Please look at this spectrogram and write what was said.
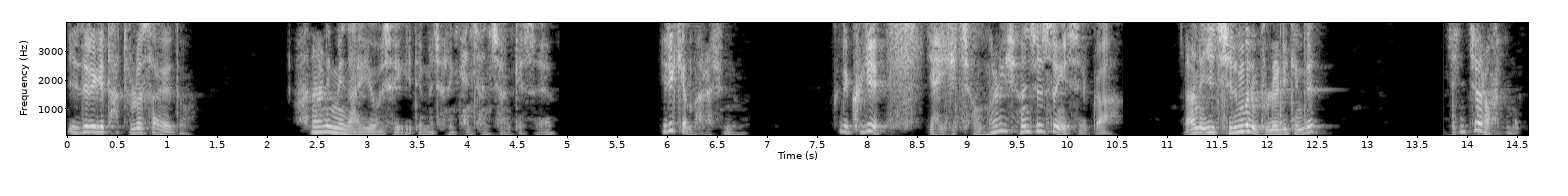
이들에게 다 둘러싸여도 하나님이 나의 요새이기 때문에 저는 괜찮지 않겠어요? 이렇게 말하시는 거예요. 근데 그게 야 이게 정말로 현실성이 있을까? 라는 이 질문을 불러일으킨데 진짜로 하는 거예요.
